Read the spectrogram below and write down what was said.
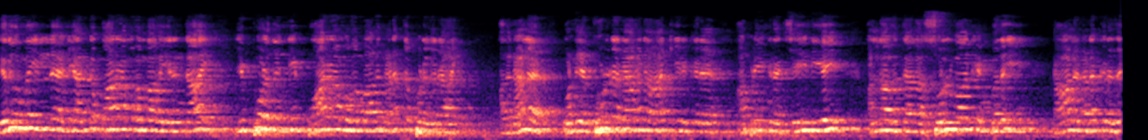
எதுவுமே இல்லை நீ அங்க பாராமுகமாக இருந்தாய். இப்பொழுது நீ பாராமுகமாக நடத்தப்படுகிறாய். அதனால உன்னைய குருடனாக நான் ஆக்கி இருக்கிறேன் அப்படிங்கிற செய்தியை அல்லாஹு தாலா சொல்வான் என்பதை நாளை நடக்கிறத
